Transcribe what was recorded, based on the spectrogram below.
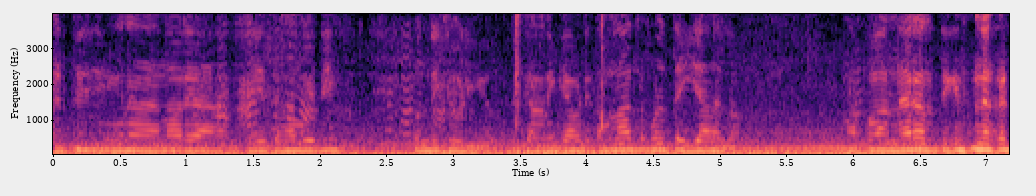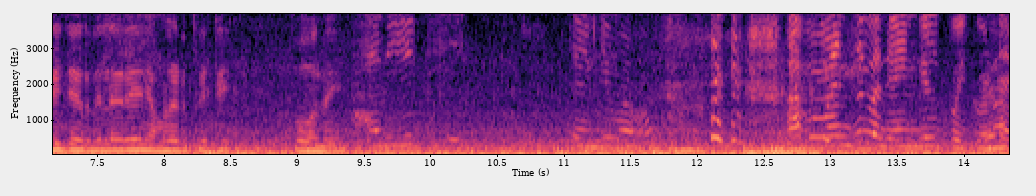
എടുത്ത് ഇങ്ങനെ എന്താ പറയാ തെയ്യത്തെല്ലാം പോയിട്ട് ഒന്നിച്ചു പിടിക്കും ഇത് കാണിക്കാൻ വേണ്ടി നമ്മുടെ നാട്ടിൽ ഫുൾ തെയ്യാന്നല്ലോ. അപ്പൊ അന്നേരം ഋത്തിക്കിനെ കടി ചെറുതില്ലവരെ നമ്മൾ എടുത്തിട്ട് പോകുന്നേ എങ്കിൽ പോയിക്കോട്ടെ.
